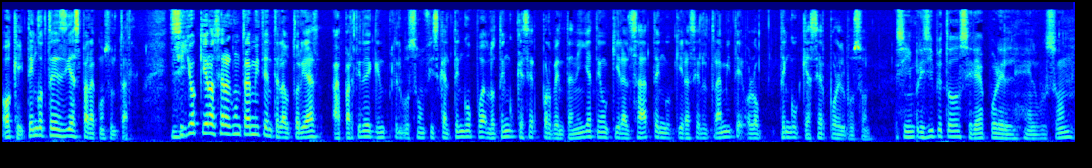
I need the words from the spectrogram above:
Ok, tengo tres días para consultarlo. Si yo quiero hacer algún trámite ante la autoridad a partir de que entre el buzón fiscal, tengo lo tengo que hacer por ventanilla, tengo que ir al SAT, tengo que ir a hacer el trámite o lo tengo que hacer por el buzón. Sí, en principio todo sería por el, buzón.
